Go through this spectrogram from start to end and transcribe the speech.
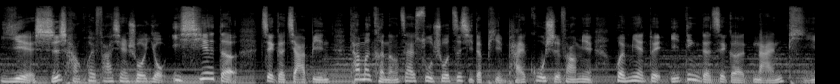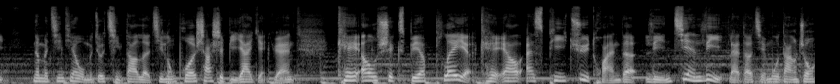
也时常会发现说。有一些的这个嘉宾，他们可能在诉说自己的品牌故事方面会面对一定的这个难题。那么今天我们就请到了吉隆坡莎士比亚演员 KL Shakespeare Player KLSP 剧团的林建立来到节目当中，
